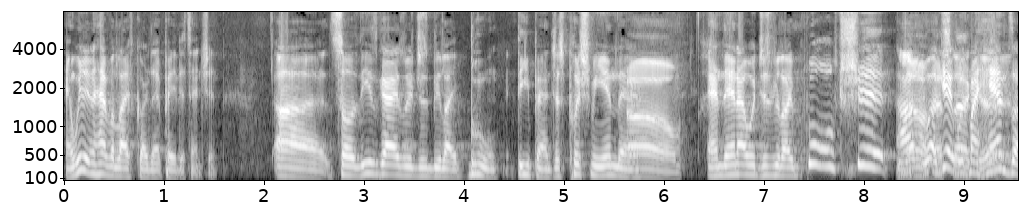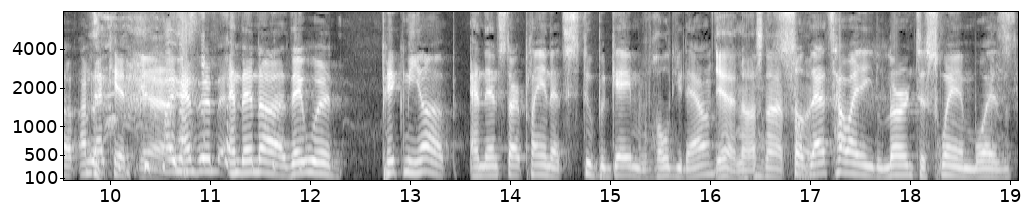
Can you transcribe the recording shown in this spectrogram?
and we didn't have a lifeguard that paid attention. Uh, so these guys would just be like, boom, deep end, just push me in there. Oh. And then I would just be like, "Oh shit!" I- No, that's again, with my good. hands up, I'm that kid. Yeah. And then and then uh, they would pick me up and then start playing that stupid game of hold you down. Yeah. No, it's not. So fun. that's how I learned to swim was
